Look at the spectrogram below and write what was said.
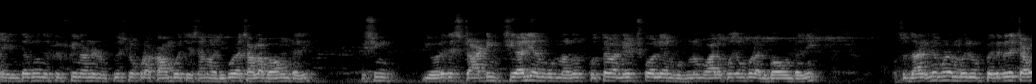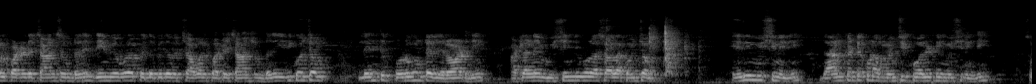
నేను ఇంతకుముందు ఫిఫ్టీన్ హండ్రెడ్ రూపీస్లో కూడా కాంబో చేశాను. అది కూడా చాలా బాగుంటుంది. ఫిషింగ్ ఎవరైతే స్టార్టింగ్ చేయాలి అనుకుంటున్నారో కొత్తగా నేర్చుకోవాలి అనుకుంటున్నారో వాళ్ళ కోసం కూడా అది బాగుంటుంది. సో దాంట్లో కూడా మీరు పెద్ద పెద్ద చేపలు పట్టే ఛాన్స్ ఉంటుంది. దీని మీద కూడా పెద్ద పెద్ద చేపలు పట్టే ఛాన్స్ ఉంటుంది. ఇది కొంచెం లెంత్ పొడుగుంటుంది రాడ్ది అట్లానే మిషన్ది కూడా చాలా కొంచెం హెవీ మిషన్ ఇది. దానికంటే కూడా మంచి క్వాలిటీ మిషన్ ఇది. సో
